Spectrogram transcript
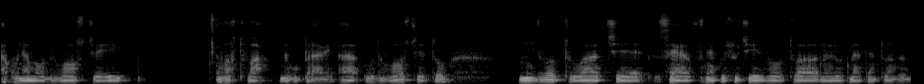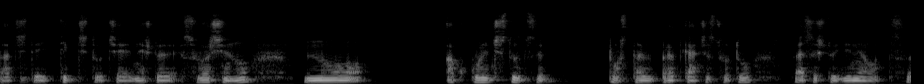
ако няма удоволствие и в това да го прави. А удоволствието не идва от това, че сега в някои случаи идва от това, нали, отмятането на задачите и тикчето, че нещо е свършено, но ако количеството се постави пред качеството, това е също един от а,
